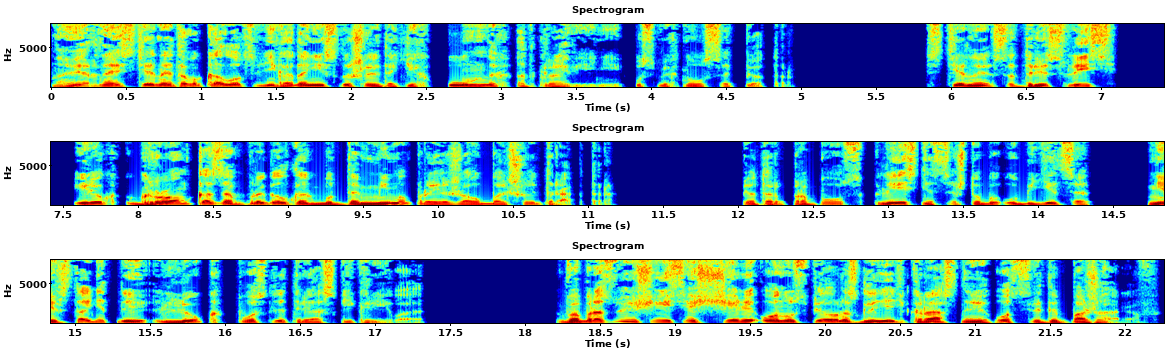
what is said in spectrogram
Наверное, стены этого колодца никогда не слышали таких умных откровений, — усмехнулся Петр. Стены сотряслись, и люк громко запрыгал, как будто мимо проезжал большой трактор. Петр прополз к лестнице, чтобы убедиться, не встанет ли люк после тряски криво. В образующиеся щели он успел разглядеть красные отсветы пожаров.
